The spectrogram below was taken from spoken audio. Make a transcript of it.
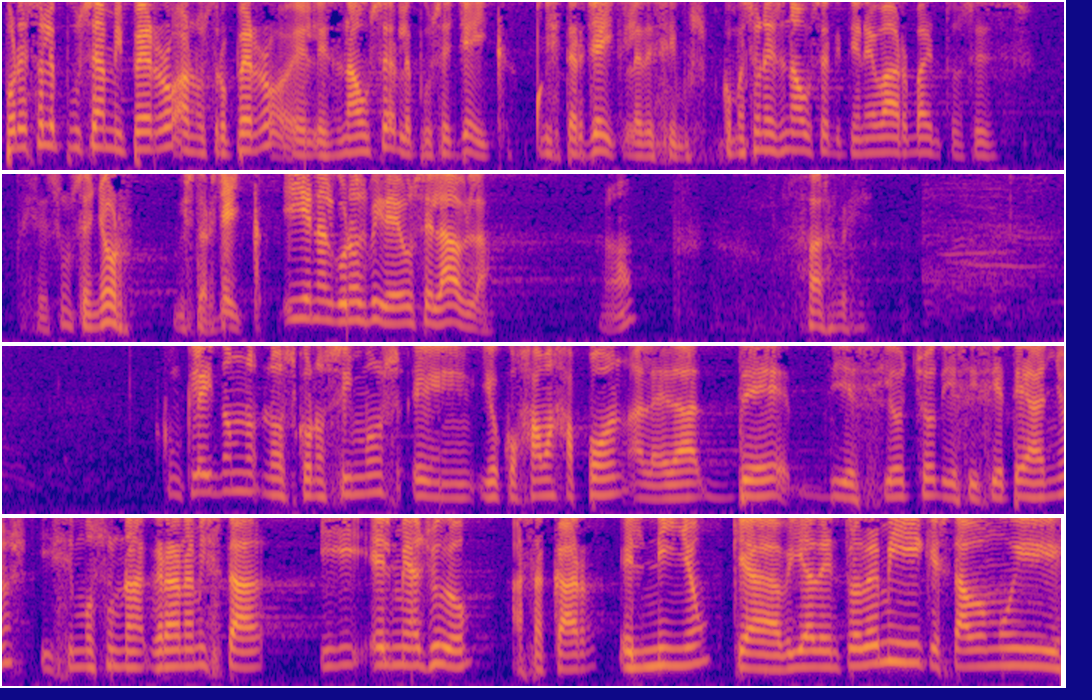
Por eso le puse a mi perro, a nuestro perro, el schnauzer, le puse Jake. Mr. Jake le decimos. Como es un schnauzer y tiene barba, entonces es un señor. Mr. Jake. Y en algunos videos él habla, ¿no? Con Clayton nos conocimos en Yokohama, Japón, a la edad de 18, 17 años. Hicimos una gran amistad y él me ayudó a sacar el niño que había dentro de mí, que estaba muy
